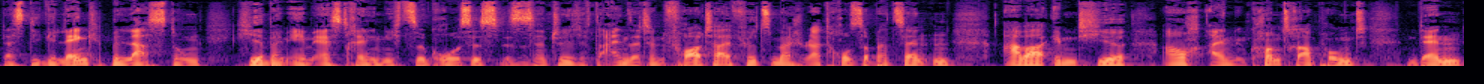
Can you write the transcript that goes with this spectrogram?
dass die Gelenkbelastung hier beim EMS-Training nicht so groß ist. Das ist natürlich auf der einen Seite ein Vorteil für zum Beispiel Arthrose-Patienten, aber eben hier auch ein Kontrapunkt, denn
